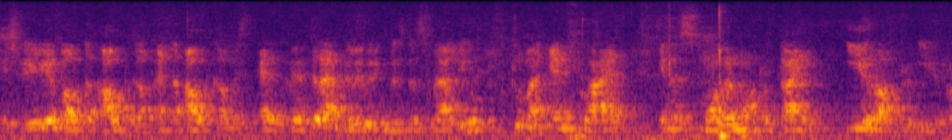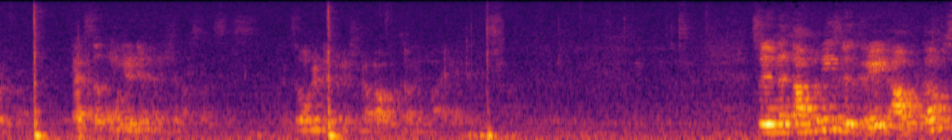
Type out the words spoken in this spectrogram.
It's really about the outcome, and the outcome is whether I'm delivering business value to my end client in a smaller amount of time, year after year or not. That's the only definition of success. It's the only definition of outcome in my head. So in the companies with great outcomes,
